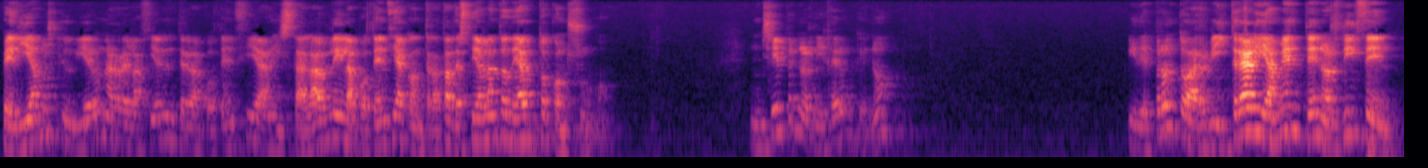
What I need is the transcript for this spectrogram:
Pedíamos que hubiera una relación entre la potencia instalable y la potencia contratada. Estoy hablando de autoconsumo. Siempre nos dijeron que no. Y de pronto arbitrariamente nos dicen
